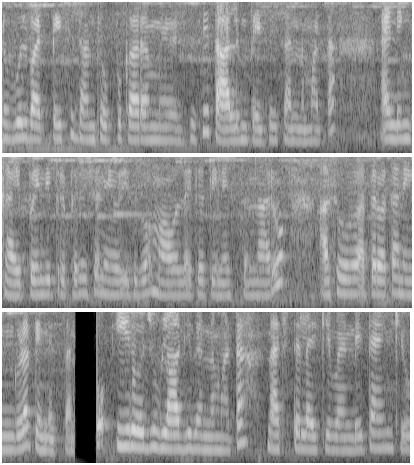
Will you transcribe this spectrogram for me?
నువ్వులు పట్టేసి దాంట్లో ఉప్పు కారం వేసేసి తాలింపు వేసేసాను అనమాట అండ్ ఇంకా అయిపోయింది ప్రిపరేషన్. ఇదిగో మా వాళ్ళు అయితే తినేస్తున్నారు. ఆ సో ఆ తర్వాత నేను కూడా తినేస్తాను. సో ఈరోజు వ్లాగ్ ఇదన్నమాట. నచ్చితే లైక్ ఇవ్వండి. Thank you.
